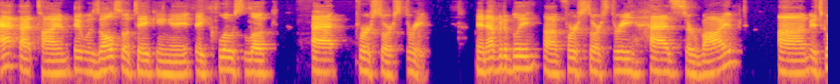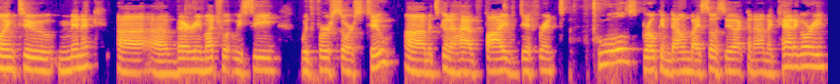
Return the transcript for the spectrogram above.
At that time, it was also taking a, a close look at First Source 3. Inevitably, uh, First Source 3 has survived. Um, it's going to mimic uh, uh, very much what we see with First Source 2. Um, it's going to have five different pools broken down by socioeconomic category.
